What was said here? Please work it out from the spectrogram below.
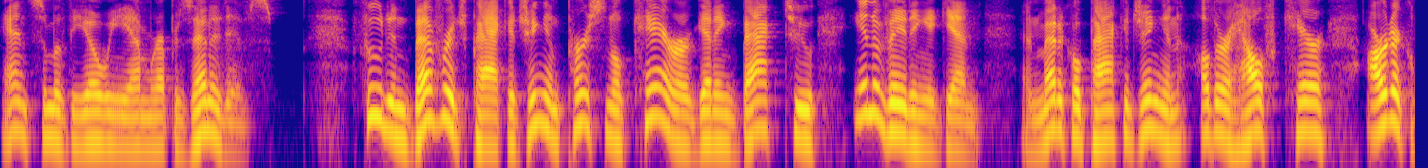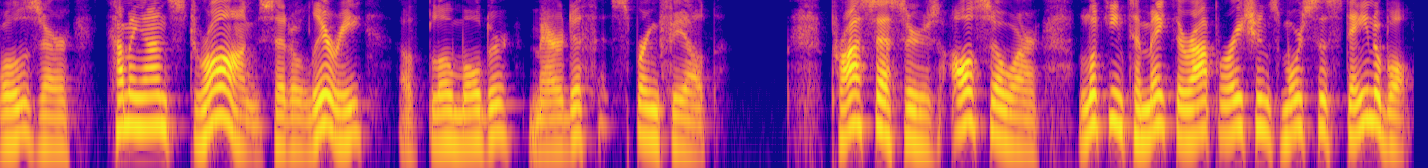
and some of the OEM representatives. Food and beverage packaging and personal care are getting back to innovating again, and medical packaging and other health care articles are coming on strong, said O'Leary of Blow Moldor, Meredith, Springfield. Processors also are looking to make their operations more sustainable.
